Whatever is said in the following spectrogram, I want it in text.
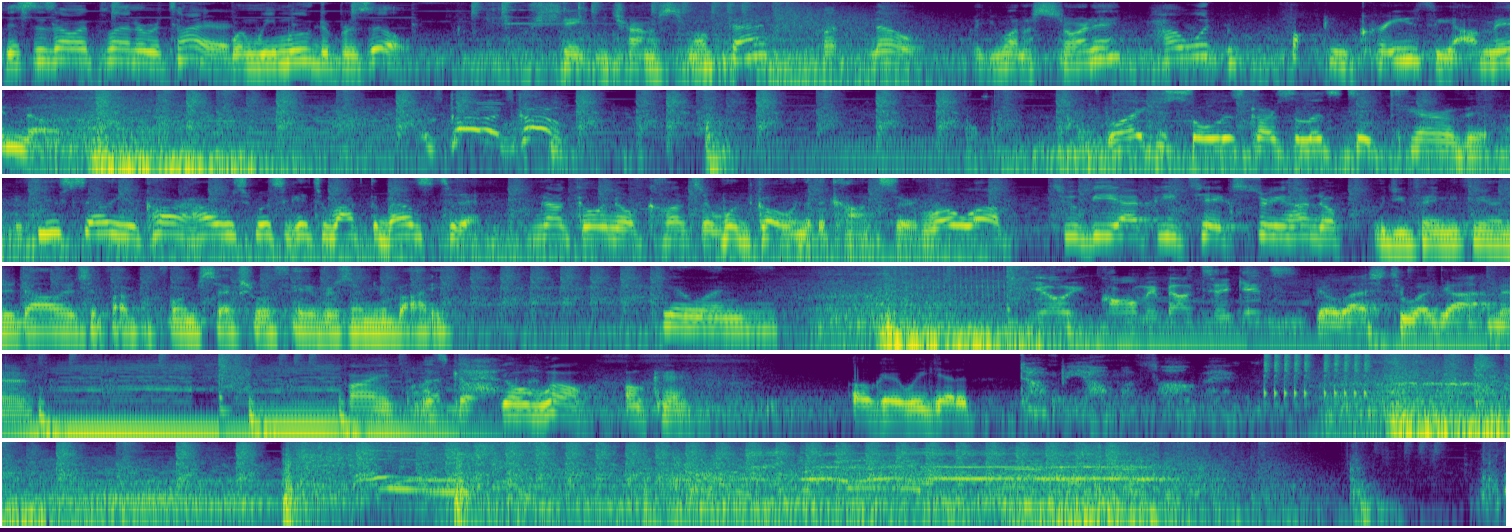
This is how I plan to retire when we move to Brazil. Oh, shit, you trying to smoke that? But no. But you want to start it? How would. you Fucking crazy. I'm in though. Let's go, let's go! Well, I just sold this car, so let's take care of it. If you sell your car, how are we supposed to get to Rock the Bells today? I'm not going to a concert. We're going to the concert. Grow up. Two VIP takes 300. Would you pay me $300 if I perform sexual favors on your body? No one would. Yo, you calling me about tickets? Yo, last two I got, man. Fine, let's go. Yo, well, okay. Okay, we get it. Don't be homophobic.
